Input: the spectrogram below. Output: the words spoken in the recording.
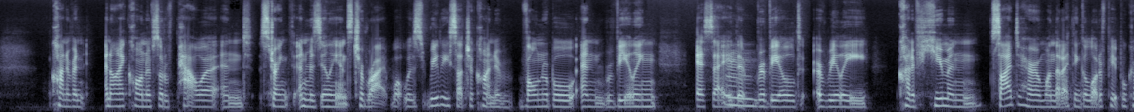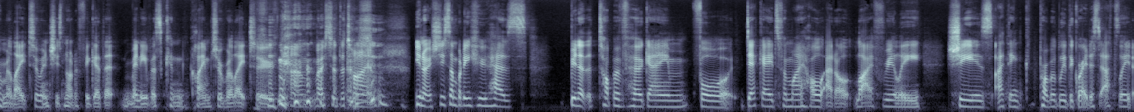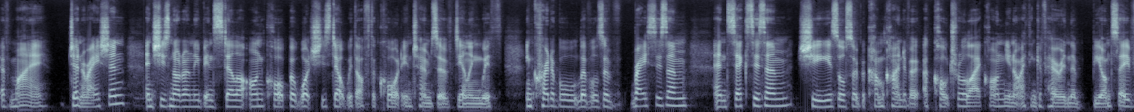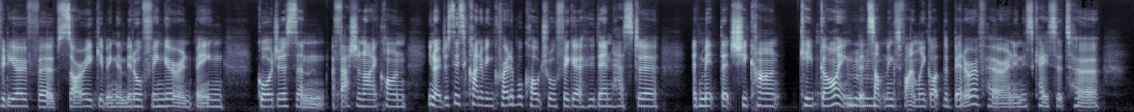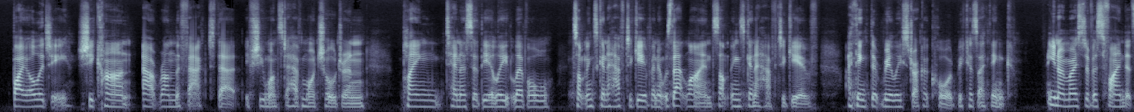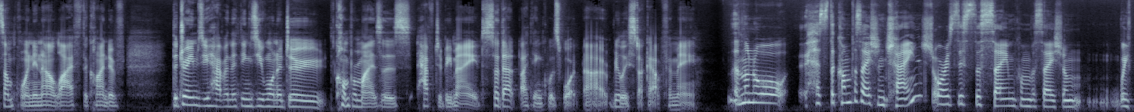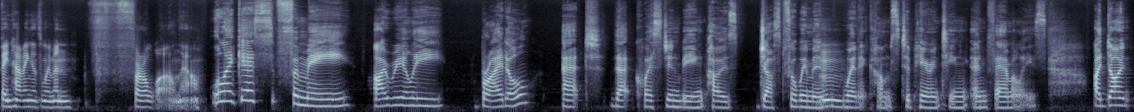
kind of an, an icon of sort of power and strength and resilience to write what was really such a kind of vulnerable and revealing essay mm. that revealed a really kind of human side to her and one that I think a lot of people can relate to. And she's not a figure that many of us can claim to relate to um, most of the time. You know, she's somebody who has been at the top of her game for decades, for my whole adult life, really. She is, I think, probably the greatest athlete of my generation. And she's not only been stellar on court, but what she's dealt with off the court in terms of dealing with incredible levels of racism and sexism. She has also become kind of a, a cultural icon. You know, I think of her in the Beyonce video for Sorry, giving a middle finger and being gorgeous and a fashion icon. You know, just this kind of incredible cultural figure who then has to admit that she can't keep going, mm-hmm. that something's finally got the better of her. And in this case, it's her biology. She can't outrun the fact that if she wants to have more children playing tennis at the elite level, something's going to have to give. And it was that line, something's going to have to give, I think that really struck a chord because I think, you know, most of us find at some point in our life the kind of the dreams you have and the things you want to do, compromises have to be made. So that I think was what uh, really stuck out for me. And Lenore, has the conversation changed or is this the same conversation we've been having as women for a while now? Well, I guess for me, I really bridle at that question being posed just for women mm. when it comes to parenting and families. I don't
